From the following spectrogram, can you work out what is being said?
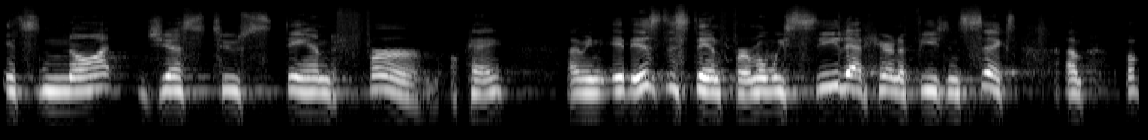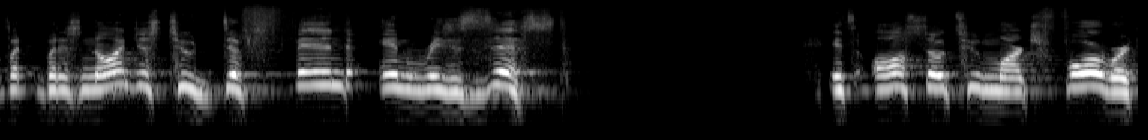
it's not just to stand firm, okay? I mean, it is to stand firm, and we see that here in Ephesians 6. Um, but, but, but it's not just to defend and resist, it's also to march forward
